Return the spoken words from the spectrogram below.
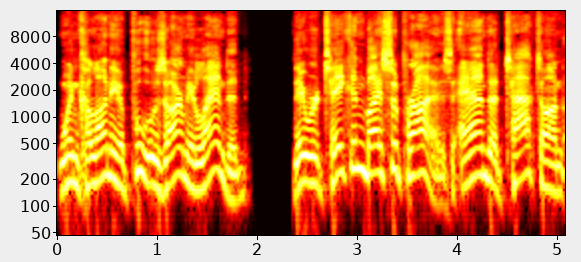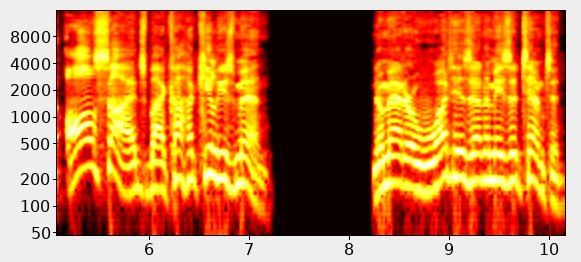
When Kalaniʻopuʻu's army landed, they were taken by surprise and attacked on all sides by Kahekili's men. No matter what his enemies attempted,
